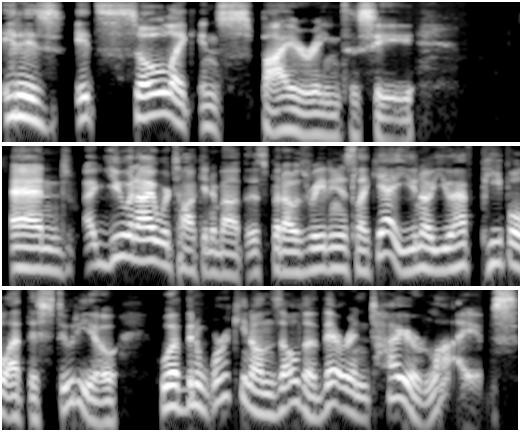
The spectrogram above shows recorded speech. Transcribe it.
it is it's so like inspiring to see and uh, you and I were talking about this but I was reading it's like yeah you know you have people at the studio who have been working on Zelda their entire lives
